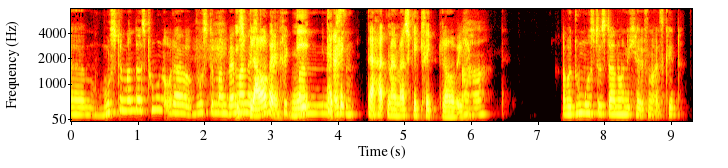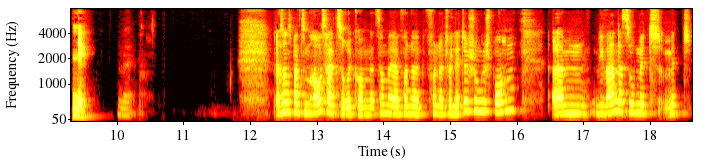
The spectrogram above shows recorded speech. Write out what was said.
Ähm, musste man das tun oder wusste man, wenn Ich man es glaube, tut, kriegt nee, man da, krieg, Essen? da hat man was gekriegt, glaube ich. Aha. Aber du musstest da noch nicht helfen als Kind. Nee. Nee. Lass uns mal zum Haushalt zurückkommen. Jetzt haben wir ja von der, von der Toilette schon gesprochen. Ähm, wie war denn das so mit, mit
